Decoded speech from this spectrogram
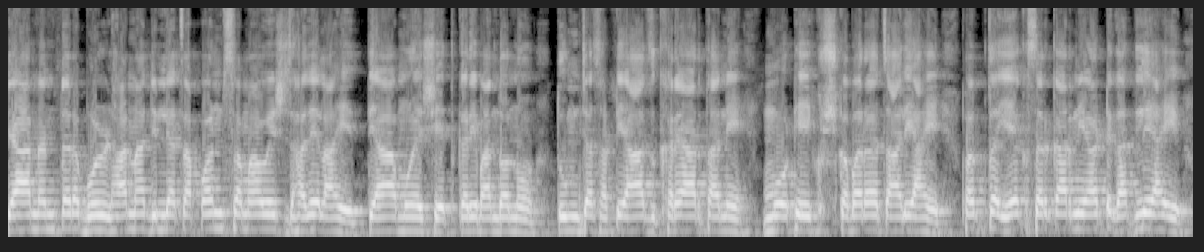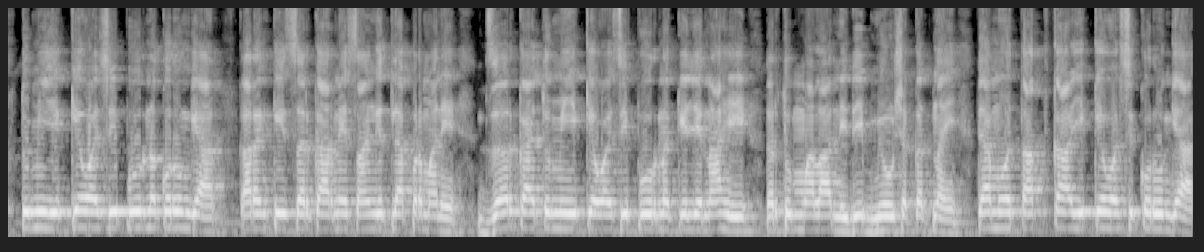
त्यानंतर बुलढाणा जिल्ह्याचा पण समावेश झालेला आहे. त्यामुळे शेतकरी बांधवांनो तुमच्यासाठी आज खऱ्या अर्थाने मोठी खुशखबरच आली आहे. फक्त एक सरकारने अट घातली आहे. तुम्ही एक के वाय सी पूर्ण करून घ्या. कारण की सरकारने सांगितल्याप्रमाणे जर काय तुम्ही के वाय सी पूर्ण केली नाही तर तुम्हाला निधी मिळू शकत नाही. त्यामुळे तात्काळ एक के वाय सी करून घ्या.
